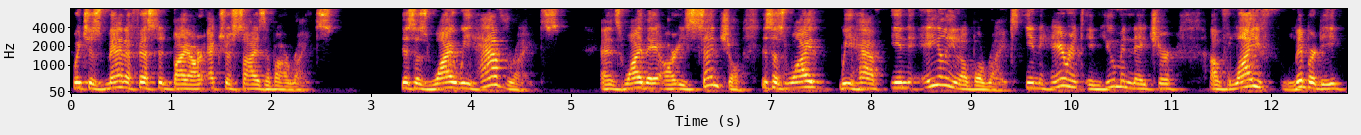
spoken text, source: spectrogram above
which is manifested by our exercise of our rights. This is why we have rights, and it's why they are essential. This is why we have inalienable rights inherent in human nature of life, liberty,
